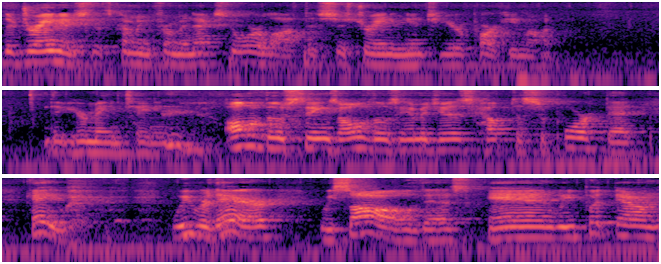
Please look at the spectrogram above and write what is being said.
the drainage that's coming from a next door lot that's just draining into your parking lot that you're maintaining. All of those things, all of those images help to support that, hey, we were there, we saw all of this, and we put down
